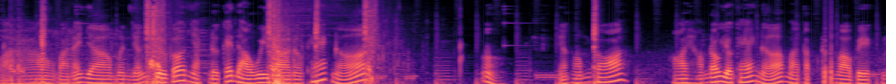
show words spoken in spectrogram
Wow, và nãy giờ mình vẫn chưa có nhặt được cái đầu Wither nào khác nữa. Ừ, Vẫn không có. Thôi, không đấu võ kháng nữa mà tập trung vào việc ừ,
